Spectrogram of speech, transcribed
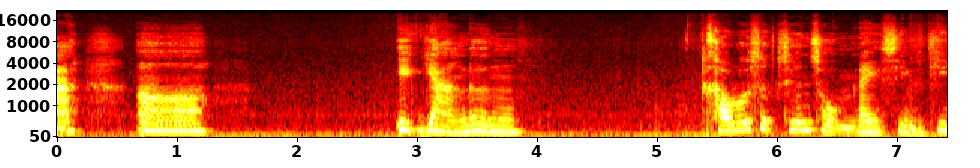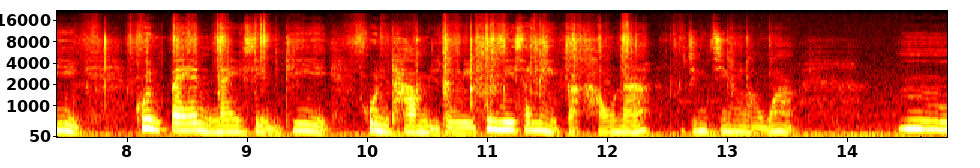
นะอออีกอย่างหนึ่งเขารู้สึกชื่นชมในสิ่งที่คุณเป็นในสิ่งที่คุณทำอยู่ตรงนี้ คุณมีเสน่ห์กับเขานะ จริง ๆ แล้วว่า อืม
